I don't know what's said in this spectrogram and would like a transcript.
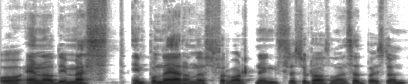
og en av de mest imponerende forvaltningsresultatene jeg har sett på en stund.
